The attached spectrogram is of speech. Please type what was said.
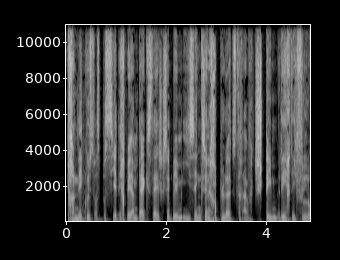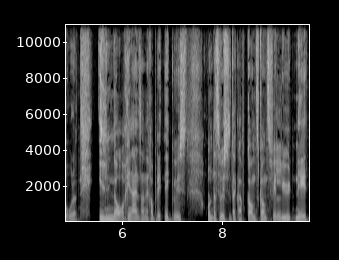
ich habe nicht gewusst, was passiert. Ich bin im Backstage, ich bin im Easing und ich habe plötzlich einfach die Stimme richtig verloren. Im Nachhinein habe ich aber nicht gewusst, und das wissen dann, glaube ich, ganz, ganz viele Leute nicht,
